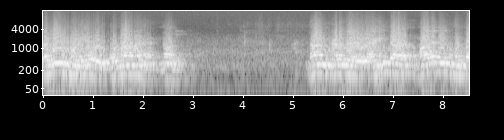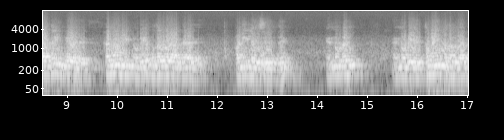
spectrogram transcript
கல்லூரியினுடைய ஒரு பொன்னான நாள். நான் கடந்த ஒரு ஐந்து மாதங்களுக்கு முன்பாக இங்க கல்லூரியினுடைய முதல்வராக பணியில சேர்ந்தேன். என்னுடன் என்னுடைய துணை முதல்வர்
